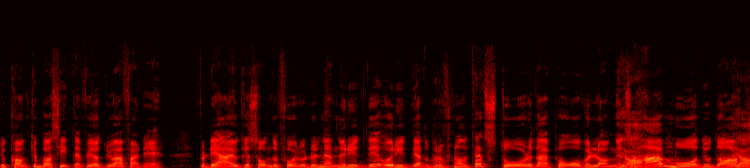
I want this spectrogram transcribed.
du kan ikke bare si til en fyr at du er ferdig. For det er jo ikke sånn det foregår. Du nevner ryddig, og ryddighet og profesjonalitet står du der på over langen. Ja. Så her må det jo da, Ja.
